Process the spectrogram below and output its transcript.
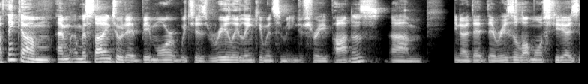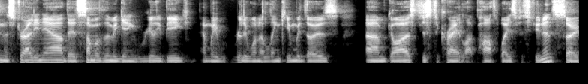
I think, um, and, and we're starting to do a bit more, which is really linking with some industry partners. Um, you know, there, there is a lot more studios in Australia now. There's some of them are getting really big, and we really want to link in with those um, guys just to create like pathways for students. So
